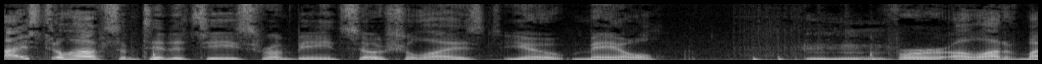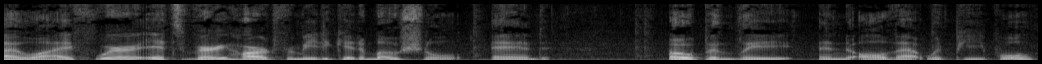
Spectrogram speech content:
I still have some tendencies from being socialized, you know, male for a lot of my life, where it's very hard for me to get emotional and openly and all that with people,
